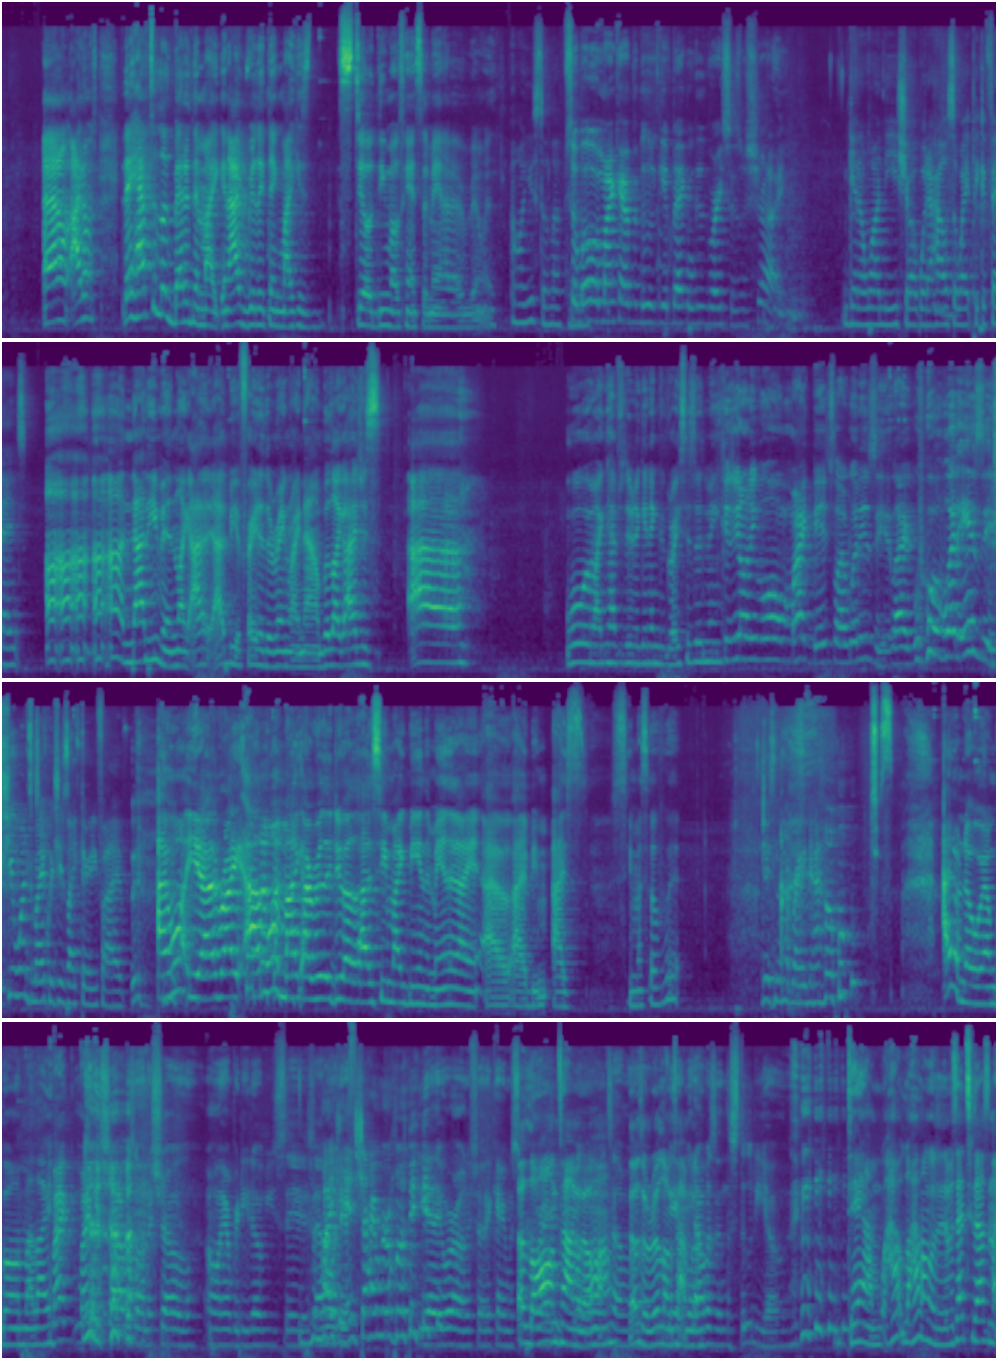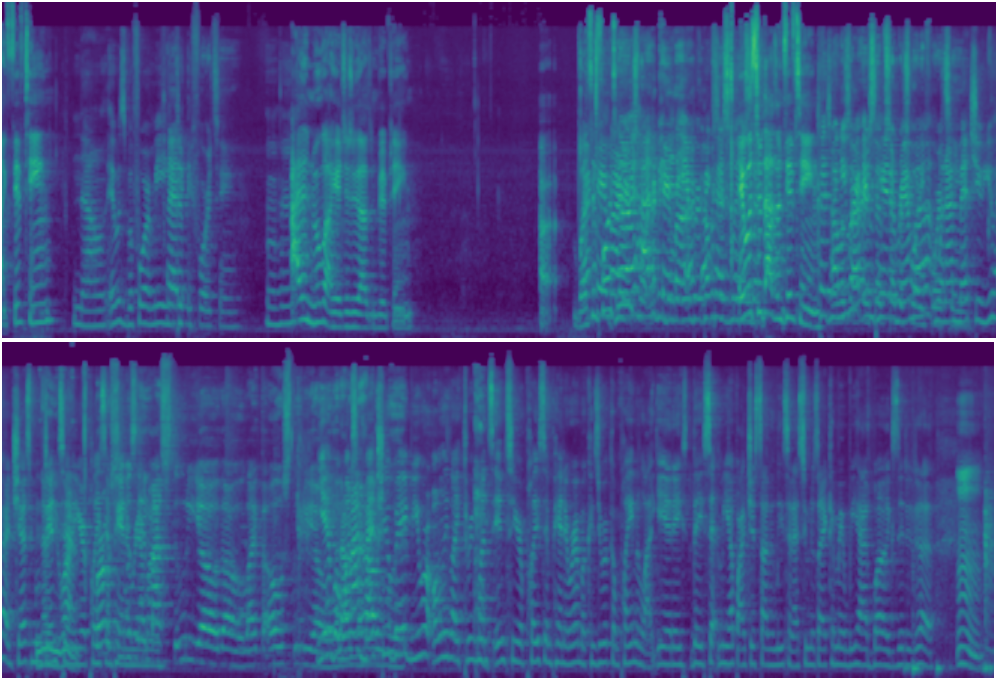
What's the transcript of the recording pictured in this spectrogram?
And I don't, I don't. They have to look better than Mike, and I really think Mike is still the most handsome man I've ever been with. Oh, you still love him. So, what would Mike have to do to get back in good graces with Chy? Get on one knee, show up with a house, a white picket fence. Uh uh uh uh uh. Not even like I, I'd be afraid of the ring right now. But like I just, uh, what would Mike have to do to get in good graces with me? Cause you don't even want Mike, bitch. Like, what is it? Like, what is it? She wants Mike when she's like 35. I want, yeah, right. I want Mike. I really do. I, I see Mike being the man that I, I, I be, I s- see myself with. Just not right now. I don't know where I'm going in my life. Mike, Mike and Chy was on the show on Amber DW says. I Mike wonder and if- Chy were on it. Yeah, they were on the show. They came A long supported. time A ago, long huh? time That was a real long Yeah, time when ago. I was in the studio. Damn, how, how long was it? Was that 2015? No, it was before me. Had to be 14. I didn't move out here to 2015. Uh, was I it came 14? here No, it had to be came then, Amber, was because when- It was 2015. Because when you were in Panorama, when I met you, you had just moved No, into weren't. your place Bro, in she was in my Panorama. studio though, like the old studio. Yeah, but when was I in met you, babe, you were only like three months into your place in Panorama because you were complaining like, yeah, they they set me up. I just signed the lease, and as soon as I come in, we had bugs. Da da da. Mm.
